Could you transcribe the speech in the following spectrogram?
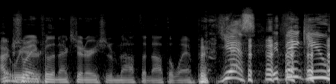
that I'm just we waiting were- for the next generation of not the not the Lampoon. Yes, thank you.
